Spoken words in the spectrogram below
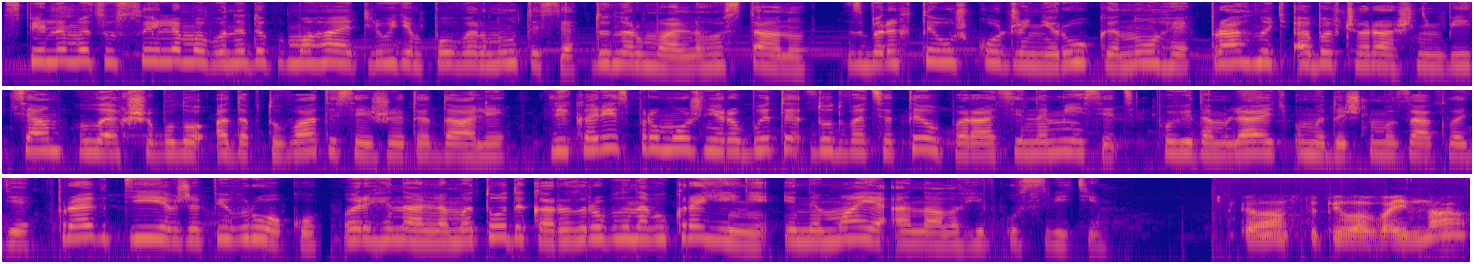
Спільними зусиллями вони допомагають людям повернутися до нормального стану, зберегти ушкоджені руки, ноги, прагнуть, аби вчорашнім бійцям легше було адаптуватися і жити далі. Лікарі спроможні робити до 20 операцій на місяць, повідомляють у медичному закладі. Проект діє вже півроку. Оригінальна методика розроблена в Україні і не має аналогів у світі. Когда наступила война,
